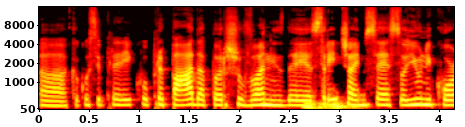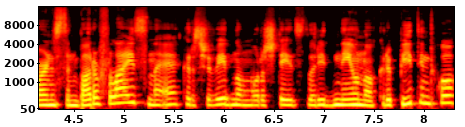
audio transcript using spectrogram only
uh, kako si prej rekel, prepada pršu ven in zdaj je mhm. sreča in vse so unicorns and butterflies, ne? ker še vedno moraš te stvari dnevno krepiti in tako.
